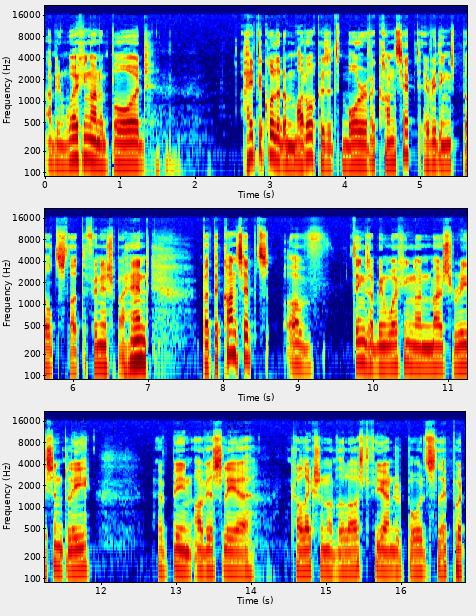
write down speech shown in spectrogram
I've been working on a board. I hate to call it a model because it's more of a concept. Everything's built start to finish by hand. But the concepts of things I've been working on most recently have been obviously a collection of the last few hundred boards. They put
